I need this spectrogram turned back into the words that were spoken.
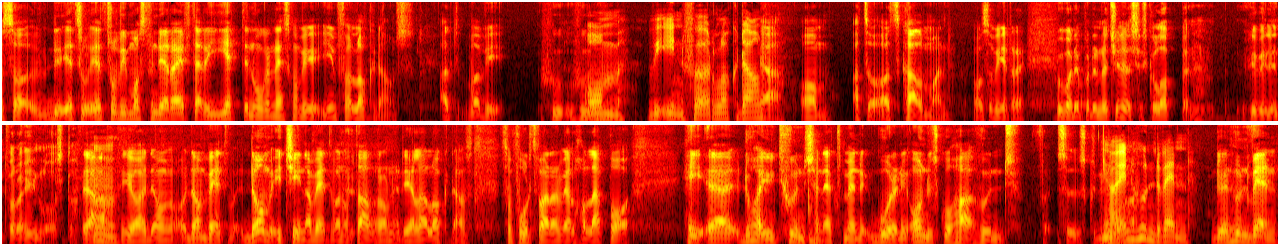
så jag, tror, jag tror vi måste fundera efter jättenoga nästa gång vi inför lockdowns. Att vad vi... Hur, hur, Om vi inför lockdown. Ja, om. Alltså, att skall man och så vidare. Hur var det på den där kinesiska lappen? Vi vill inte vara inlåsta. Ja, ja de, de, vet, de i Kina vet vad de talar om när det gäller lockdowns, som fortfarande väl håller på. Hej, eh, du har ju inte hund, Jeanette, men går det, om du skulle ha hund, så skulle du Jag är en ha, hundvän. Du är en hundvän.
